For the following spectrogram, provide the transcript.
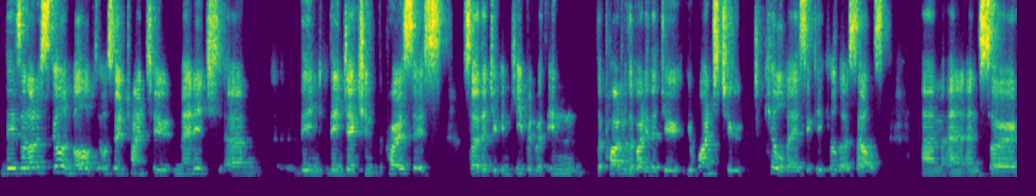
there's a lot of skill involved also in trying to manage um, the the injection the process so that you can keep it within the part of the body that you you want to, to kill basically kill those cells um, and, and so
